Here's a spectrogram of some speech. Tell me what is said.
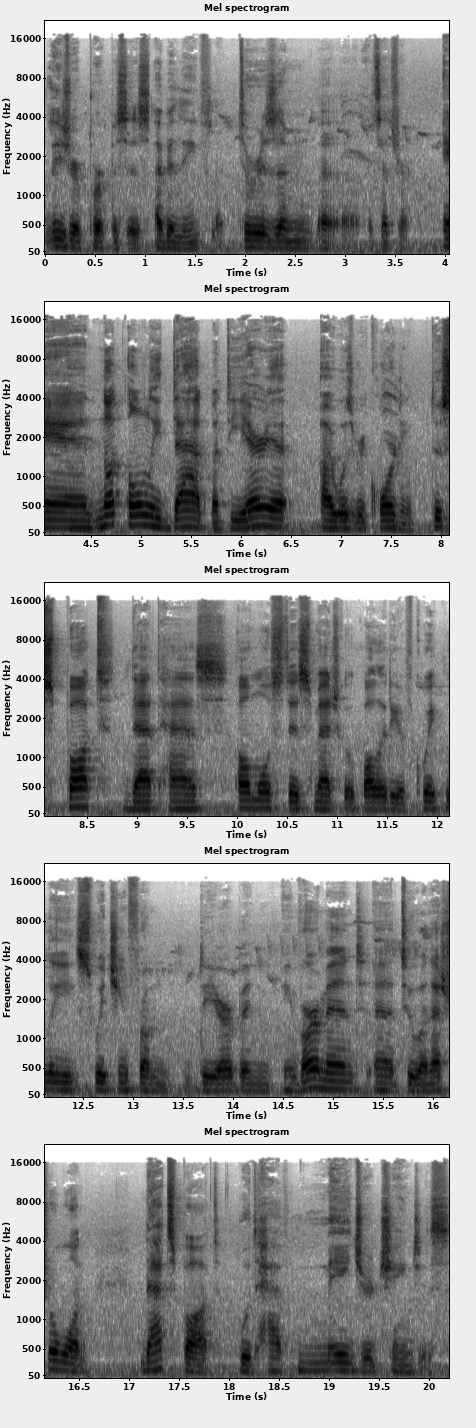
leisure purposes, I believe, like tourism, uh, uh etc. And not only that, but the area I was recording. The spot that has almost this magical quality of quickly switching from the urban environment uh, to a natural one, that spot would have major changes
